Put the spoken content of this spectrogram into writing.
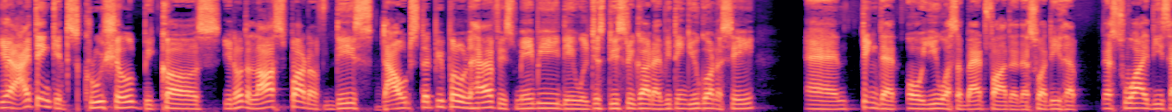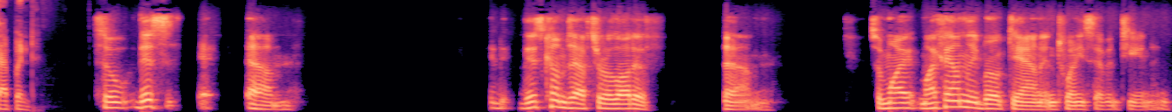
Yeah, I think it's crucial because, you know, the last part of these doubts that people will have is maybe they will just disregard everything you're going to say and think that, oh, you was a bad father. That's why these have, that's why these happened. So this, um, this comes after a lot of um, so my my family broke down in 2017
